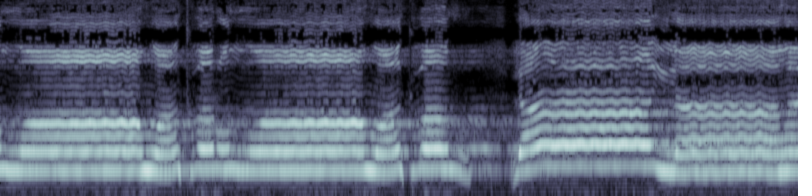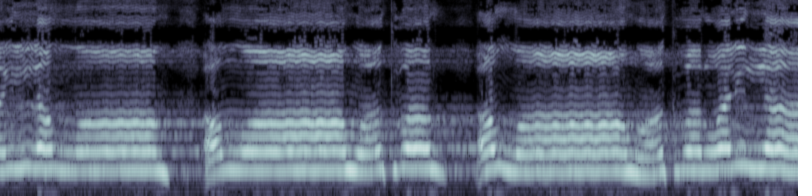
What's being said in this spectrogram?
الله أكبر الله أكبر. لا إله إلا الله. الله أكبر الله أكبر. ولله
